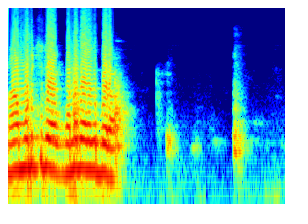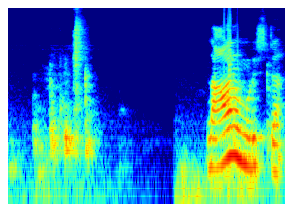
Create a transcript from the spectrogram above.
நான் முடிச்சிட்டேன். கண்ணை திறக்க போறேன். நானும் முடிச்சிட்டேன்.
